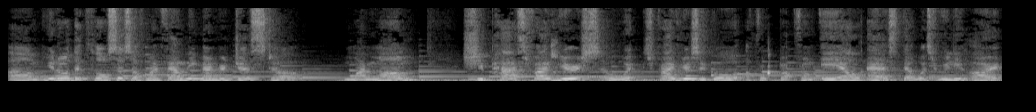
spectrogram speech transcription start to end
um, you know, the closest of my family member, just uh, my mom. She passed five years away, five years ago from, from ALS. That was really hard.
